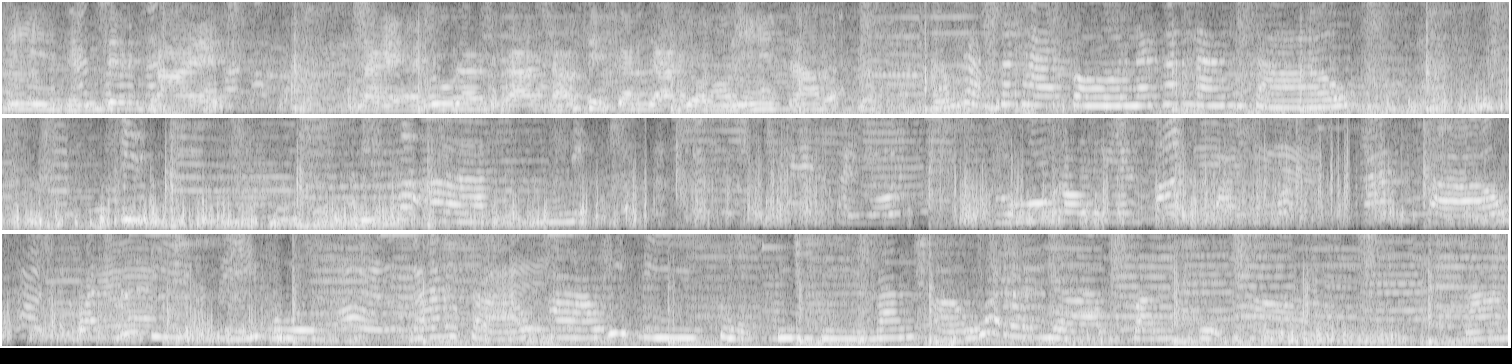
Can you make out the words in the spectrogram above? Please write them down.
ที่ถึงเส้นชัยในอายุราชการ 30 กันยายนนี้ครับสำหรับประธานกรนะคะนางสาวอิอิมอาบนิแทนพยศครูโรงเรียนบ้านไผ่นางสาววันฤดีศรีบุญ นางสาวภาวิ นีสุบินดีนางสาววรัญญาบันกุภานาง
